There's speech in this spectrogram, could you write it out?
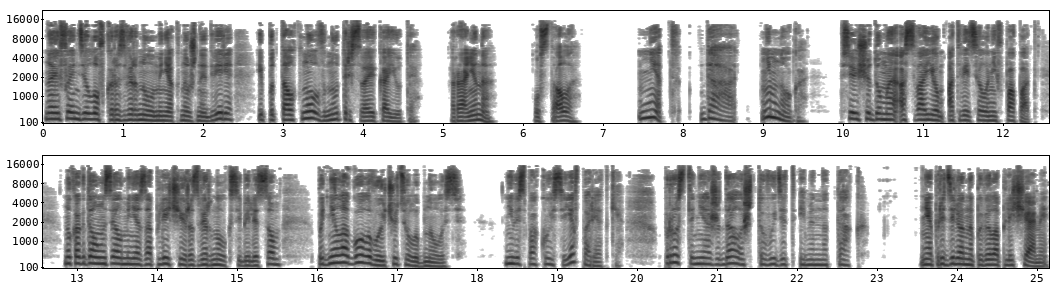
но Эфенди ловко развернул меня к нужной двери и подтолкнул внутрь своей каюты. «Ранена? Устала?» «Нет, да, «Немного». Все еще думая о своем, ответила не в попад. Но когда он взял меня за плечи и развернул к себе лицом, подняла голову и чуть улыбнулась. «Не беспокойся, я в порядке. Просто не ожидала, что выйдет именно так». Неопределенно повела плечами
